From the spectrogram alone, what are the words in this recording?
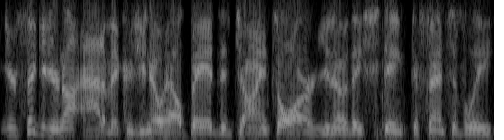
you're thinking you're not out of it because you know how bad the Giants are. You know they stink defensively,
